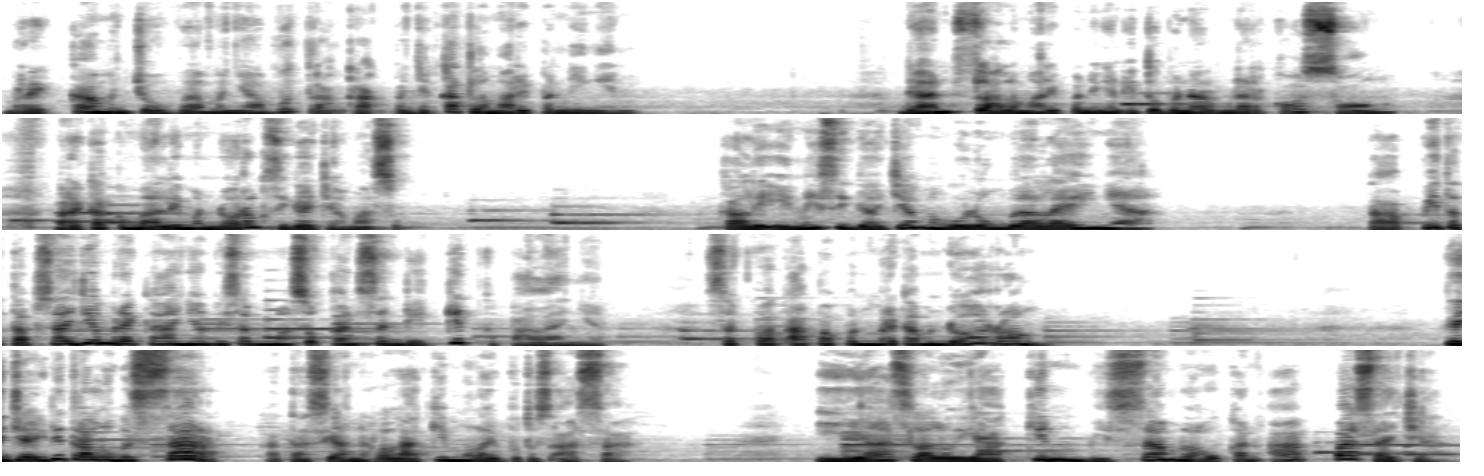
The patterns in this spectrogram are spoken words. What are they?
mereka mencoba menyabut rak-rak penyekat lemari pendingin. Dan setelah lemari pendingin itu benar-benar kosong, mereka kembali mendorong si gajah masuk. Kali ini si gajah menggulung belalainya. Tapi tetap saja mereka hanya bisa memasukkan sedikit kepalanya. Sekuat apa pun mereka mendorong. Gajah ini terlalu besar, kata si anak lelaki mulai putus asa. Ia selalu yakin bisa melakukan apa saja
